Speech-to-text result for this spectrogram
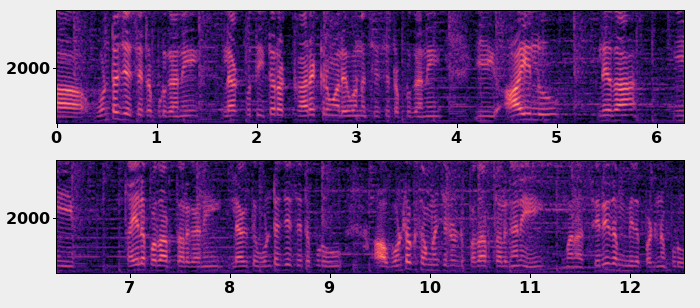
ఆ వంట చేసేటప్పుడు కానీ లేకపోతే ఇతర కార్యక్రమాలు ఏమన్నా చేసేటప్పుడు కానీ ఈ ఆయిల్ లేదా ఈ తైల పదార్థాలు కానీ లేకపోతే వంట చేసేటప్పుడు ఆ వంటకు సంబంధించినటువంటి పదార్థాలు కానీ మన శరీరం మీద పడినప్పుడు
